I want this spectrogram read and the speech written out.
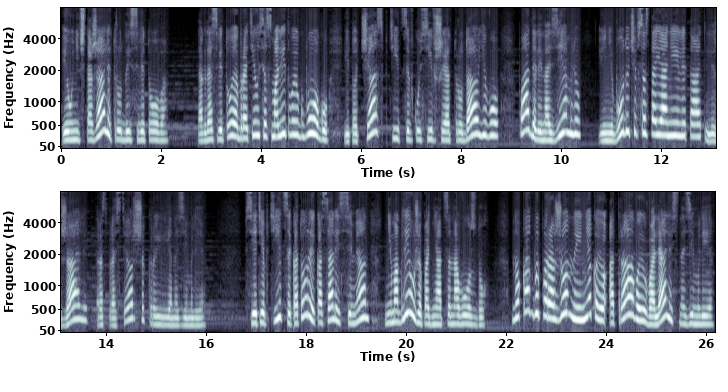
и уничтожали труды святого. Тогда святой обратился с молитвой к Богу, и тот час птицы, вкусившие от труда его, падали на землю и, не будучи в состоянии летать, лежали, распростерши крылья на земле. Все те птицы, которые касались семян, не могли уже подняться на воздух, но как бы пораженные некою отравою валялись на земле,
